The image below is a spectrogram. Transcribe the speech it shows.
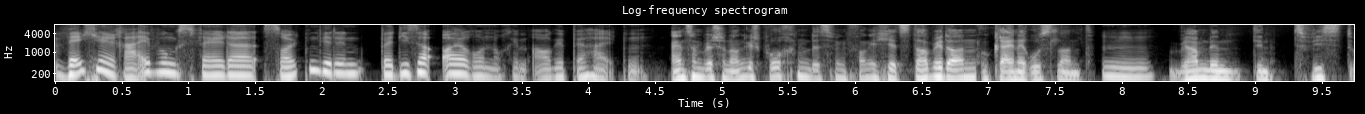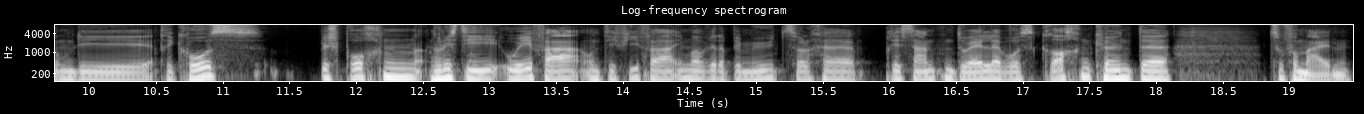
Welche Reibungsfelder sollten wir denn bei dieser Euro noch im Auge behalten? Eins haben wir schon angesprochen, deswegen fange ich jetzt damit an. Ukraine-Russland. Mhm. Wir haben den, den Twist um die Trikots besprochen. Nun ist die UEFA und die FIFA immer wieder bemüht, solche brisanten Duelle, wo es krachen könnte, zu vermeiden.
